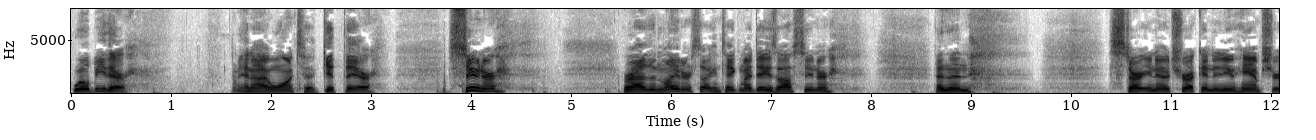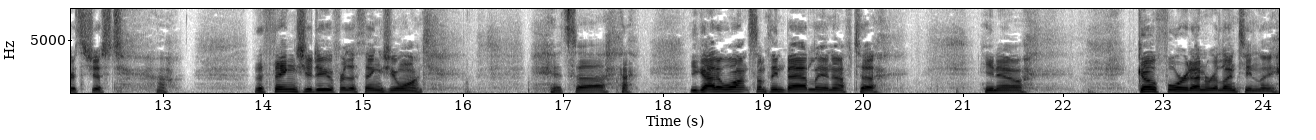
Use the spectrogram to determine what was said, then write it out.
will be there and I want to get there sooner rather than later so I can take my days off sooner and then start, you know, trucking to New Hampshire. It's just uh, the things you do for the things you want. It's, uh, you gotta want something badly enough to, you know, go for it unrelentingly.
